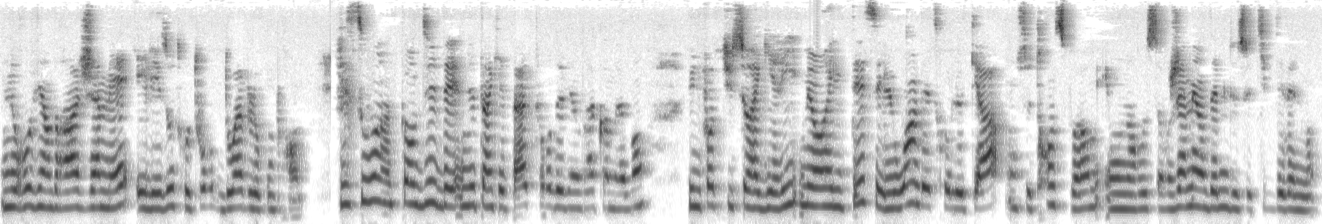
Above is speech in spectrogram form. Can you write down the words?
ne reviendra jamais et les autres autour doivent le comprendre. J'ai souvent entendu des ne t'inquiète pas, tout redeviendra comme avant une fois que tu seras guéri, mais en réalité c'est loin d'être le cas, on se transforme et on n'en ressort jamais indemne de ce type d'événement.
